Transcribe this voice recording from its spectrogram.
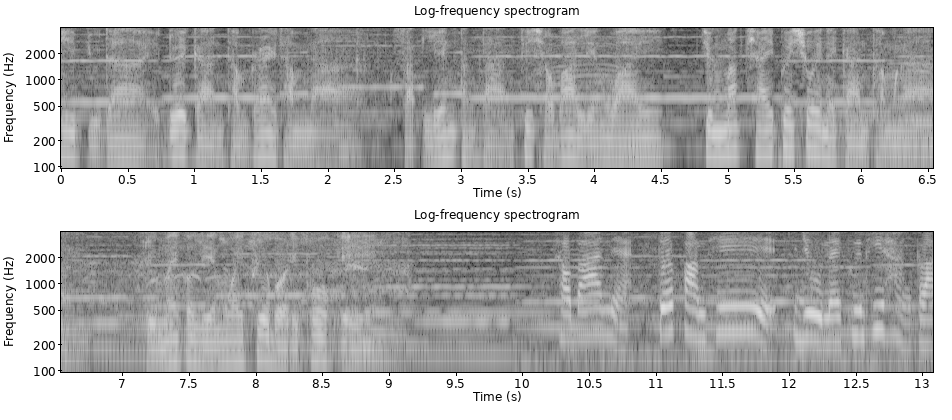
ชีพอยู่ได้ด้วยการทำไร่ทำนา สัตว์เลี้ยงต่างๆ ที่ชาวบ้านเลี้ยงไว้ จึงมักใช้เพื่อช่วยในการทำงาน หรือไม่ก็เลี้ยงไว้เพื่อบริโภคเอง ชาวบ้านเนี่ยด้วยความที่อยู่ในพื้นที่ห่างไกล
